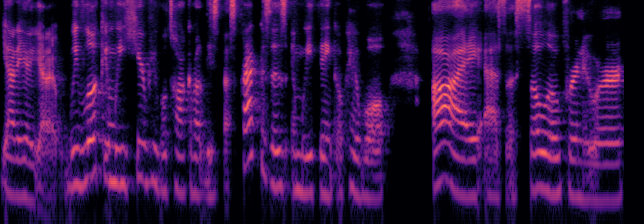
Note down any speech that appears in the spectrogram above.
yada yada yada. We look and we hear people talk about these best practices and we think okay well I, as a solopreneur,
